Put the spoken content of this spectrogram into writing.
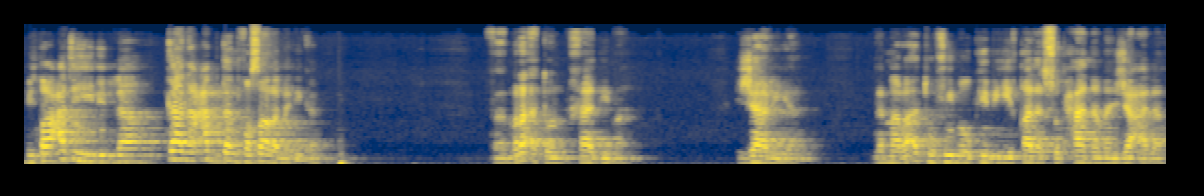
بطاعته لله كان عبدا فصار ملكا. فامرأة خادمة جارية لما رأته في موكبه قالت سبحان من جعل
